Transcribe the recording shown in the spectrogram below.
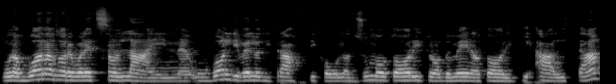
una buona autorevolezza online, un buon livello di traffico, una Zoom Authority, una Domain Authority alta,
